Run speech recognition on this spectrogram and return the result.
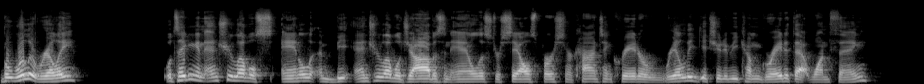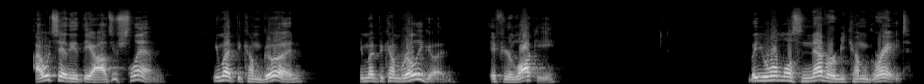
But will it really? Will taking an entry level anal- entry level job as an analyst or salesperson or content creator really get you to become great at that one thing? I would say that the odds are slim. You might become good. You might become really good if you're lucky. But you almost never become great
